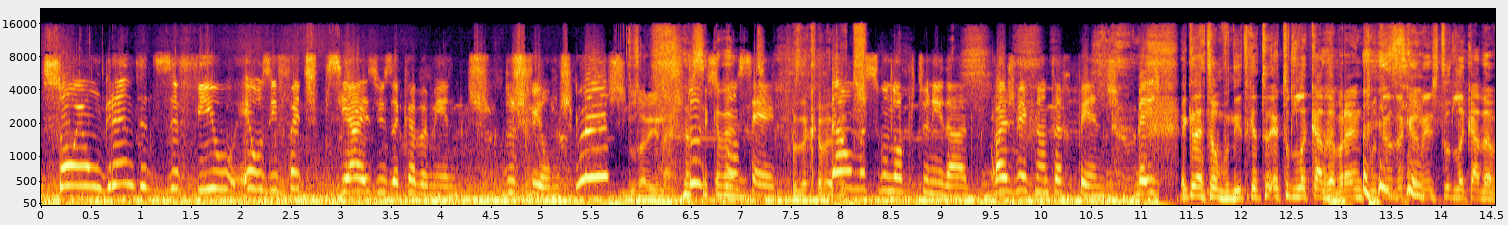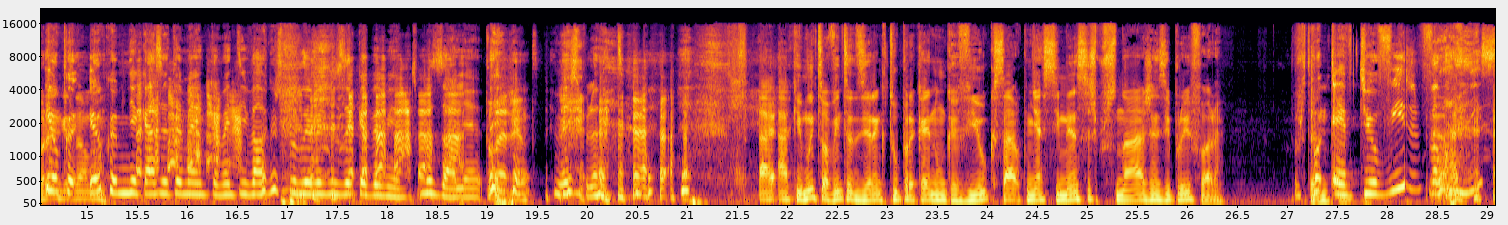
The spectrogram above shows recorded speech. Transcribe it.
Só é um grande desafio é os efeitos especiais e os acabamentos dos filmes. Mas Dos originais. tudo se consegue. Dá uma segunda oportunidade. Vais ver que não te arrependes. Beijo. Aquilo é tão bonito que é, tu- é tudo lacado a branco. Tens acabamentos tudo lacado a Eu, então- eu com a minha casa também, também tive alguns problemas nos acabamentos. Mas olha. Toda a gente. Mas pronto. há, há aqui muitos ouvintes a dizerem que tu, para quem nunca viu, que sabe, conheces imensas personagens e por aí fora. Portanto, É de te ouvir falar nisso.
